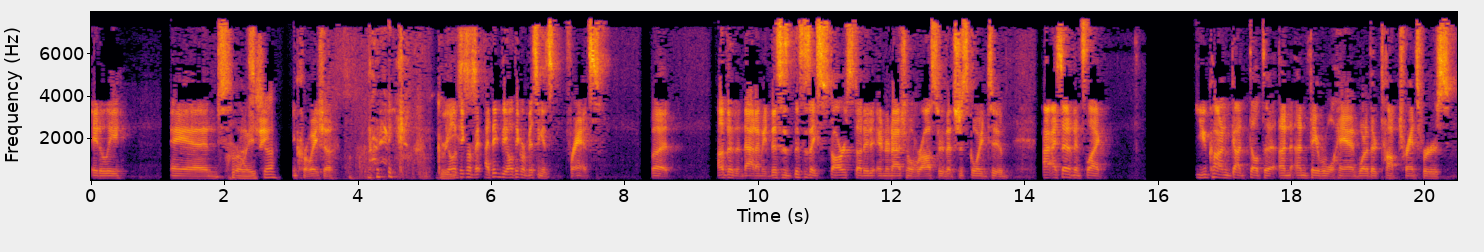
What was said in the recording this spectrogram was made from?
Italy, and Croatia. and Croatia. The only thing Greece. I think the only thing we're missing is France. But other than that, I mean, this is this is a star-studded international roster that's just going to. I, I said it in Slack. UConn got dealt a, an unfavorable hand. One of their top transfers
